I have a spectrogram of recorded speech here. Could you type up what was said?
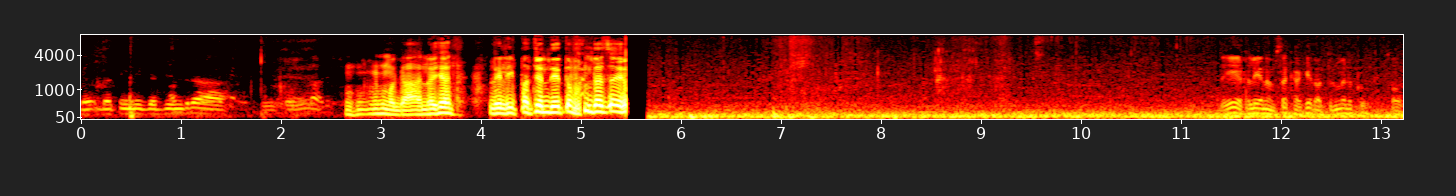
Dating ni Gajindra, Mag-ano yan. Lilipat yun dito banda sa'yo. ايه خلينا نمسكها كده قلت الملك صوت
